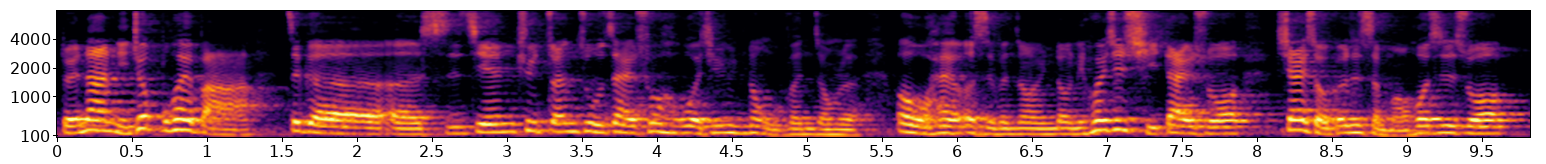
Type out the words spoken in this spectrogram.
对，那你就不会把这个呃时间去专注在说我已经运动五分钟了，哦，我还有二十分钟运动，你会去期待说下一首歌是什么，或是说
